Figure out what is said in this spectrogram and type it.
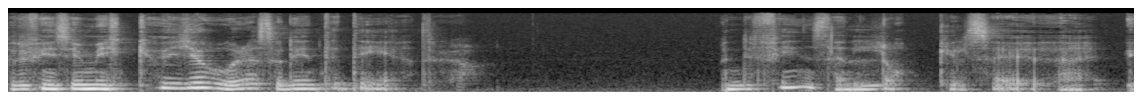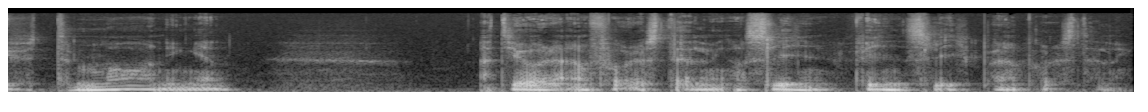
Så det finns ju mycket att göra så det är inte det tror jag. Men det finns en lockelse i den här utmaningen. Att göra en föreställning och sli, finslipa en föreställning.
